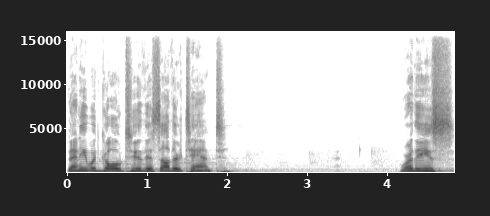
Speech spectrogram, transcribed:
then he would go to this other tent where these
